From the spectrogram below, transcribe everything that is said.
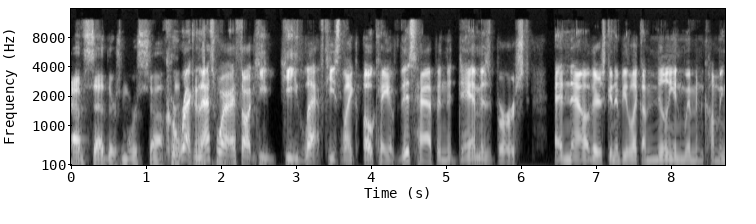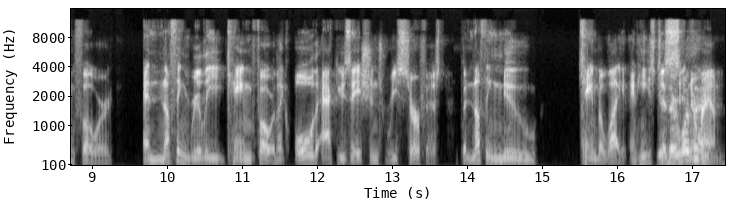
have said there's more stuff. that- Correct, and that's why I thought he he left. He's like, okay, if this happened, the dam is burst, and now there's going to be like a million women coming forward, and nothing really came forward. Like old accusations resurfaced, but nothing new came to light, and he's just sitting around.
